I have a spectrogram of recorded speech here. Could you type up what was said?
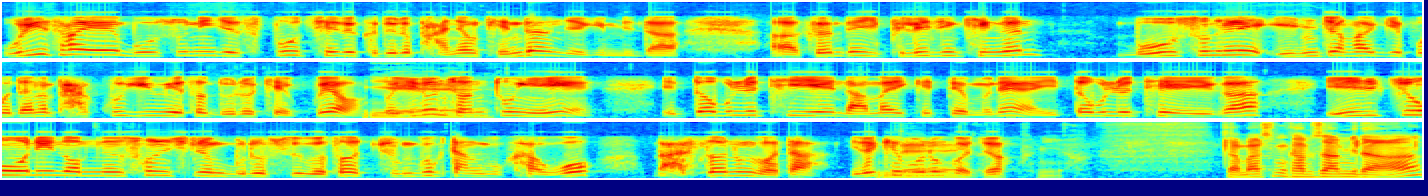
우리 사회의 모순이 이제 스포츠에도 그대로 반영된다는 얘기입니다. 아, 그런데 이 빌리진 킹은 모순을 인정하기보다는 바꾸기 위해서 노력했고요. 예. 뭐 이런 전통이 이 WTA에 남아있기 때문에 이 WTA가 1조 원이 넘는 손실을 무릅쓰고서 중국 당국하고 맞서는 거다. 이렇게 네, 보는 거죠. 그렇군요. 자, 말씀 감사합니다.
